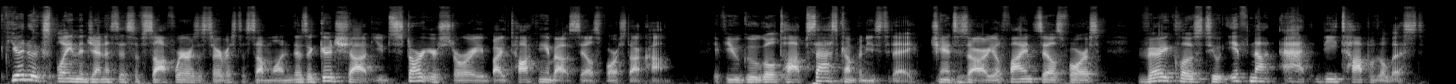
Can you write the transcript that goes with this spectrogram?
If you had to explain the genesis of software as a service to someone, there's a good shot you'd start your story by talking about Salesforce.com. If you Google top SaaS companies today, chances are you'll find Salesforce very close to, if not at, the top of the list.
